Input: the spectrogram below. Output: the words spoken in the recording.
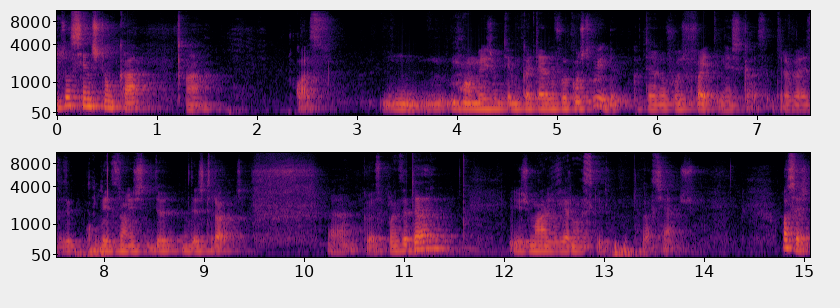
Os oceanos estão cá há quase ao mesmo tempo que a Terra foi construída, que a Terra foi feita, neste caso, através de colisões de, de asteroides. Uh, Criou-se o planeta Terra e os mares vieram a seguir, os oceanos. Ou seja,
